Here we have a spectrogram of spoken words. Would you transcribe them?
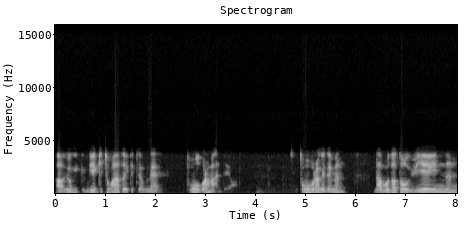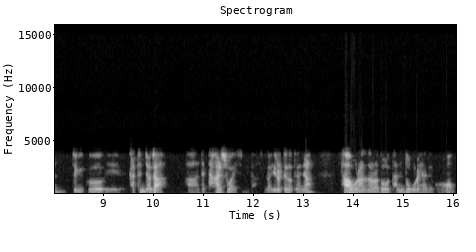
아, 여기 위에 기토가 하나 더 있기 때문에 동업을 하면 안 돼요. 동업을 하게 되면 나보다 더 위에 있는 저기 그 같은 여자한테 당할 수가 있습니다. 그러니까 이럴 때는 어떻게 하냐? 사업을 하더라도 단독으로 해야 되고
